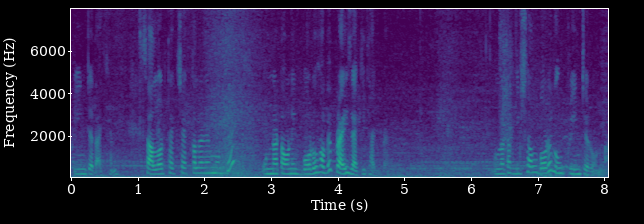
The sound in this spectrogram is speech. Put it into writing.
প্রিন্টটা দেখেন, সালোয়ার থাকছে এক কালারের মধ্যে, ওড়নাটা অনেক বড় হবে প্রাইস একই থাকবে। ওড়নাটা বিশাল বড় এবং প্রিন্টের ওড়না।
